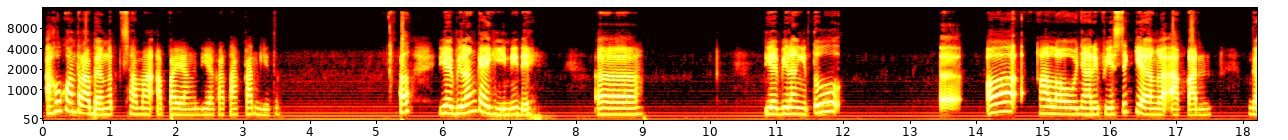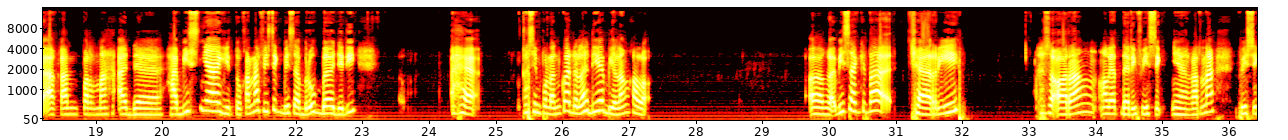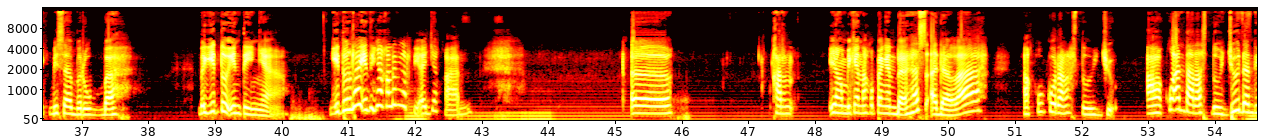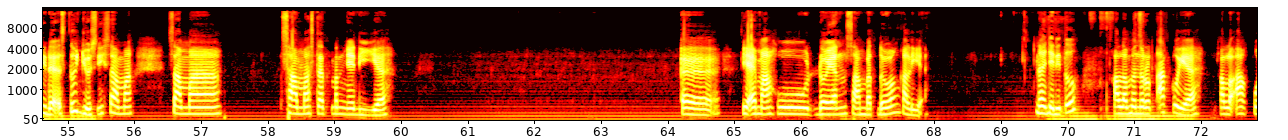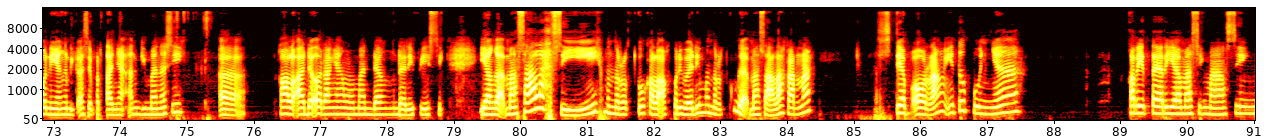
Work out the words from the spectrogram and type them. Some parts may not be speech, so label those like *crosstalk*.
aku kontra banget sama apa yang dia katakan gitu. Oh dia bilang kayak gini deh. Uh, dia bilang itu uh, oh kalau nyari fisik ya nggak akan nggak akan pernah ada habisnya gitu. Karena fisik bisa berubah. Jadi eh, kesimpulanku adalah dia bilang kalau eh, nggak bisa kita cari seseorang ngeliat dari fisiknya. Karena fisik bisa berubah. Begitu intinya. Gitulah intinya. Kalian ngerti aja kan uh, karena yang bikin aku pengen bahas adalah aku kurang setuju. Aku antara setuju dan tidak setuju sih sama sama sama statementnya dia. Eh, ya emang aku doyan sambat doang kali ya. Nah, jadi tuh kalau menurut aku ya, kalau aku nih yang dikasih pertanyaan gimana sih uh, kalau ada orang yang memandang dari fisik ya nggak masalah sih menurutku. Kalau aku pribadi menurutku nggak masalah karena setiap orang itu punya kriteria masing-masing.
